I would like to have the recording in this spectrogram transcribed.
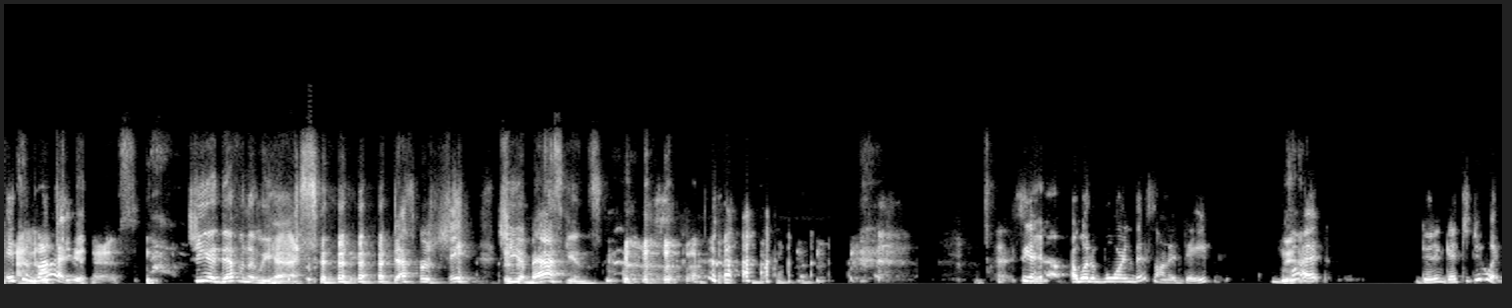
It's I a know vibe. Chia has. Chia definitely has. That's her shit. Chia Baskins. See, Yeah. I would have worn this on a date, Yeah. but didn't get to do it.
